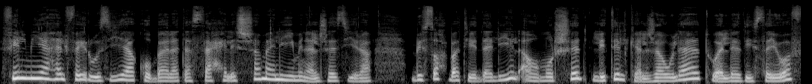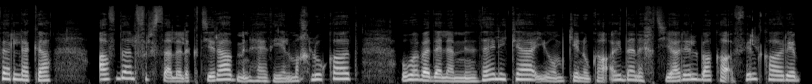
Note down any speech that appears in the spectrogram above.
في المياه الفيروزية قبالة الساحل الشمالي من الجزيرة بصحبة دليل أو مرشد لتلك الجولات والذي سيوفر لك أفضل فرصة للاقتراب من هذه المخلوقات. وبدلا من ذلك يمكنك أيضا اختيار البقاء في القارب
